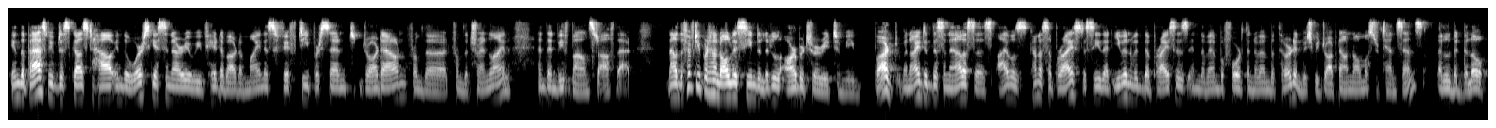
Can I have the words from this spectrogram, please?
In the past, we've discussed how in the worst case scenario, we've hit about a minus 50% drawdown from the from the trend line, and then we've bounced off that. Now, the 50% always seemed a little arbitrary to me, but when I did this analysis, I was kind of surprised to see that even with the prices in November 4th and November 3rd, in which we dropped down almost to 10 cents, a little bit below,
